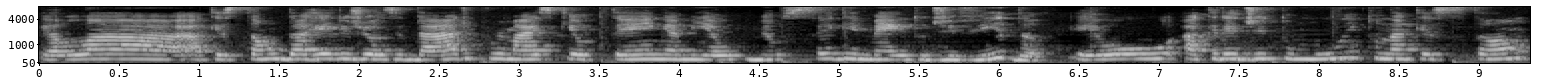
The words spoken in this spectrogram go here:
Ela, a questão da religiosidade, por mais que eu tenha meu, meu segmento de vida, eu acredito muito na questão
